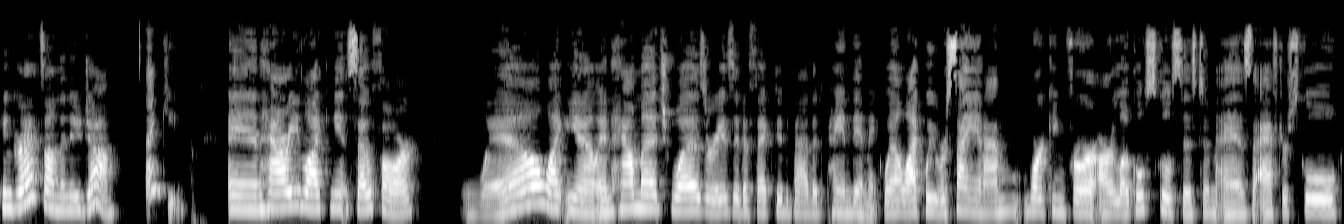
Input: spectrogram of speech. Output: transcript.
Congrats on the new job. Thank you. And how are you liking it so far? Well, like, you know, and how much was or is it affected by the pandemic? Well, like we were saying, I'm working for our local school system as the after school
